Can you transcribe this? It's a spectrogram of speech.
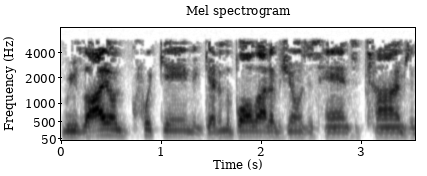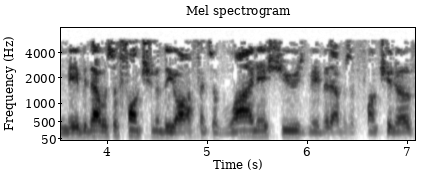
rely on quick game and getting the ball out of Jones's hands at times. And maybe that was a function of the offensive line issues. Maybe that was a function of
